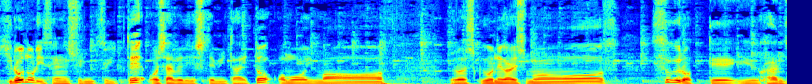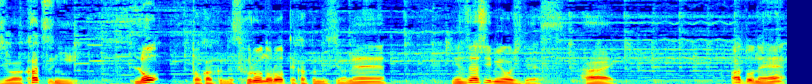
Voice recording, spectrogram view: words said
博則選手についておしゃべりしてみたいと思います。よろしくお願いします。勝呂っていう漢字は、勝に、呂と書くんです。風呂の呂って書くんですよね。珍しい名字です。はい。あとね、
